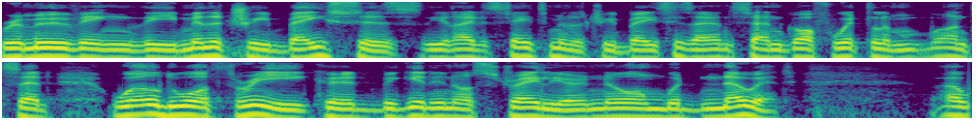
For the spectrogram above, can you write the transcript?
removing the military bases, the United States military bases. I understand Gough Whitlam once said World War III could begin in Australia and no one would know it. Uh,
